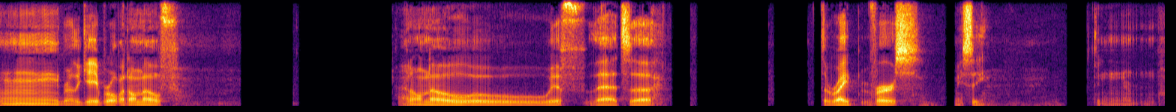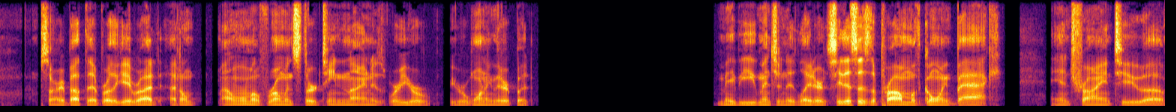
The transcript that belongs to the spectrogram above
Mm, Brother Gabriel, I don't know if I don't know if that's uh, the right verse. Let me see. I'm sorry about that, Brother Gabriel. I, I don't I don't know if Romans thirteen nine is where you're you're wanting there, but maybe you mentioned it later. See, this is the problem with going back and trying to uh,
